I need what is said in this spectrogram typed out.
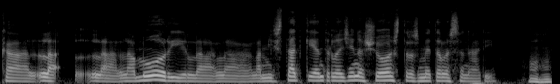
que l'amor la, la, i l'amistat la, l'amistat que hi ha entre la gent, això es transmet a l'escenari. Uh -huh.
